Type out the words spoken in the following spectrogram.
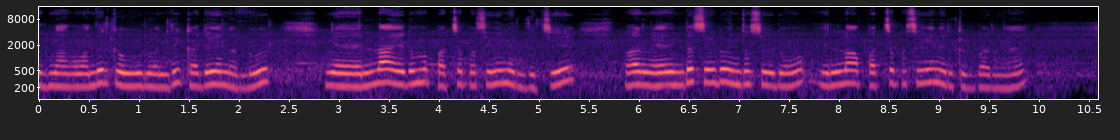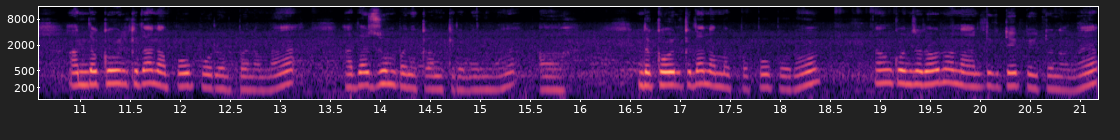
இது நாங்கள் வந்திருக்க ஊர் வந்து கடையநல்லூர். இங்கே எல்லா இடமும் பச்சை பசேன்னு இருந்துச்சு. பாருங்கள் இந்த சைடும் இந்த சைடும் எல்லா பச்சை பசேன்னு இருக்குது பாருங்கள் அந்த கோவிலுக்கு தான் நான் போக போகிறோம் இப்போ நம்ம. அதை ஜூம் பண்ணி காமிக்கிறேன் பாருங்க. ஆ இந்த கோவிலுக்கு தான் நம்ம இப்போ போக போகிறோம் நாங்கள் கொஞ்சம் தூரம் நடந்துக்கிட்டே போயிட்டோம் நாங்கள்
